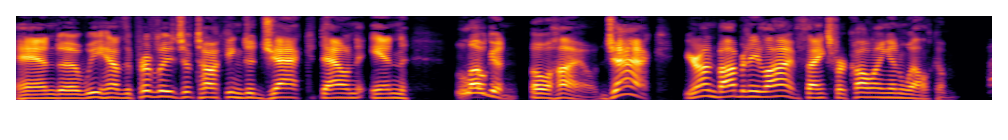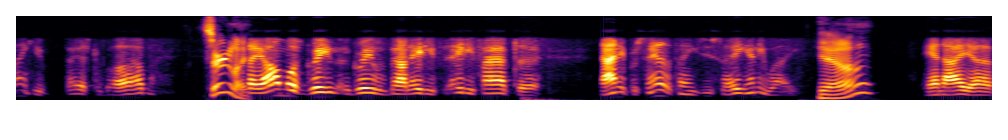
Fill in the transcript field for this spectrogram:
And uh, we have the privilege of talking to Jack down in Logan, Ohio. Jack, you're on Bob Burney Live. Thanks for calling and welcome. Thank you, Pastor Bob. Certainly. I almost agree, agree with about 80, 85 to 90% of the things you say anyway. Yeah? And I, uh,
